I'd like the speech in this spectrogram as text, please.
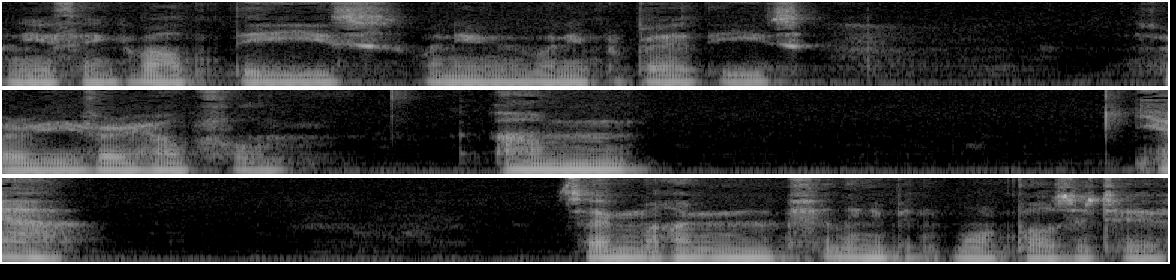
when you think about these, when you when you prepare these. Very, very helpful. Um, yeah. So I'm I'm feeling a bit more positive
